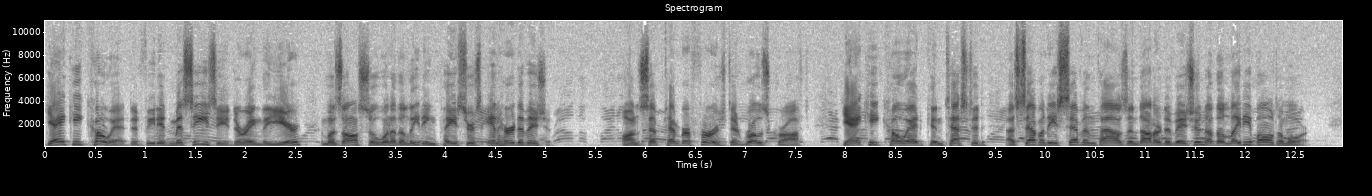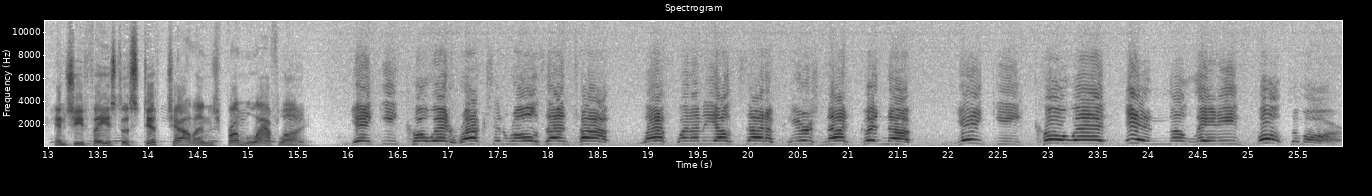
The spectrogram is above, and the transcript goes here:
Yankee Coed defeated Miss Easy during the year and was also one of the leading pacers in her division. On September 1st at Rosecroft, Yankee Coed contested a $77,000 division of the Lady Baltimore, and she faced a stiff challenge from Laugh-Line. Yankee Coed rocks and rolls on top. One on the outside appears not good enough. Yankee Coed in the Lady Baltimore.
